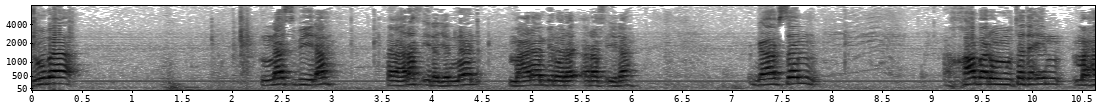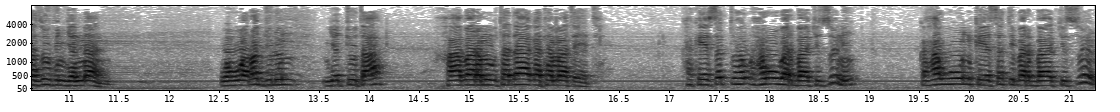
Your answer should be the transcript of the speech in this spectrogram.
دوبا نسبي له raf'idha jennaan ma'anaan biroo raf'idha gaafsan خبر مبتدأ محذوف جنان وهو رجل جتوتا خبر مبتدا قتما تأتي ككيست هو برباچسوني كهوون كيست برباچسون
